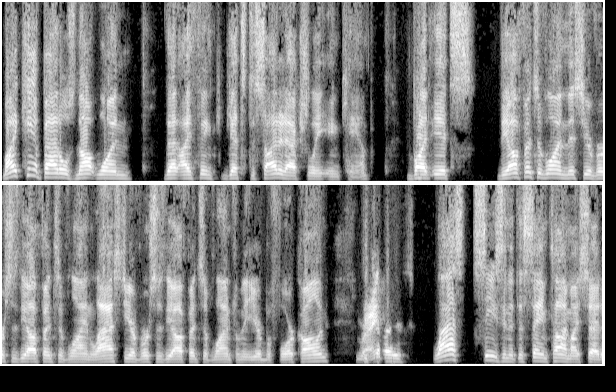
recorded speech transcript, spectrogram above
My camp battle's not one that I think gets decided actually in camp, but it's the offensive line this year versus the offensive line last year versus the offensive line from the year before, Colin. Right. Because last season at the same time, I said,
